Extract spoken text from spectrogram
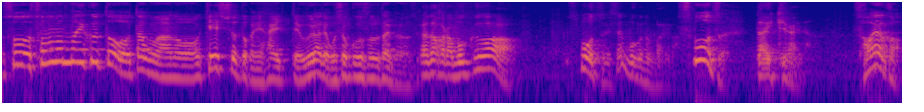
そうそのまんま行くと多分あの警視庁とかに入って裏で汚職をするタイプなんですよ。だから僕はスポーツですね僕の場合は。スポーツ？大嫌いな。爽やか。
